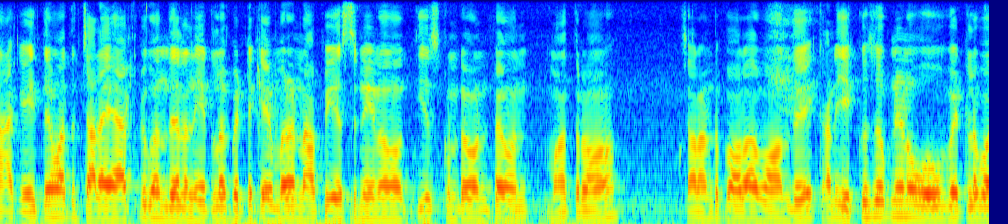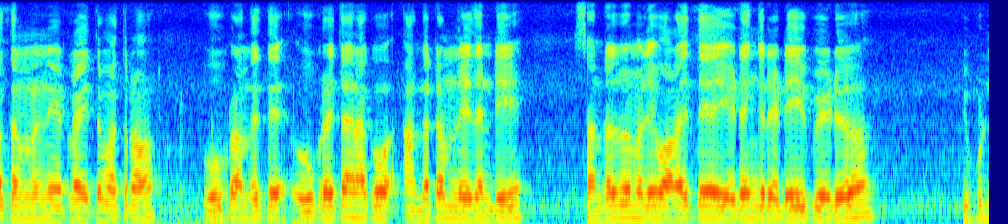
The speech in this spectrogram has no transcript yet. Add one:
నాకైతే మాత్రం చాలా హ్యాపీగా ఉంది. ఇలా నీటిలో పెట్టి కెమెరా నా ఫేస్ నేను తీసుకుంటూ ఉంటే మాత్రం చాలా అంటే చాలా బాగుంది. కానీ ఎక్కువసేపు నేను ఊపు పెట్టలేకపోతాను నీటిలో అయితే మాత్రం. ఊపిరి అందైతే ఊపిరి అయితే నాకు అందటం లేదండి. సన్ రైజ్ మళ్ళీ వాళ్ళైతే వేయడానికి రెడీ అయిపోయాడు. ఇప్పుడు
